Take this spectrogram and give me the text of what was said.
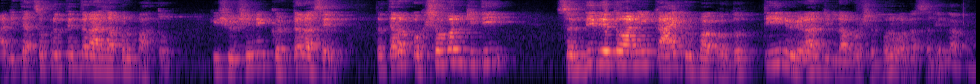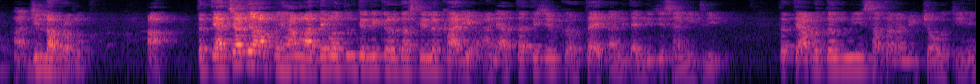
आणि त्याचं प्रत्यंतर आज आपण पाहतो की शिवसैनिक कट्टर असेल तर त्याला पक्ष पण किती संधी देतो आणि काय कृपा करतो तीन वेळा जिल्हा परिषद बरोबर ना सर जिल्हा प्रमुख. हा जिल्हा प्रमुख. हा तर त्याच्या ह्या माध्यमातून त्यांनी करत असलेलं कार्य आणि आता ते जे करतायत आणि त्यांनी जी सांगितली तर त्याबद्दल मी सातारा न्यूजच्या वतीने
